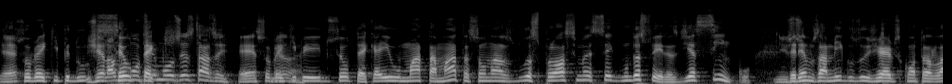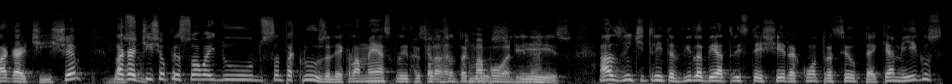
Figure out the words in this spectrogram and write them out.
É. sobre a equipe do Geraldo Ceutec. confirmou os resultados aí. É, sobre a equipe do seu Tec. Aí o mata-mata são nas duas próximas segundas-feiras, dia 5. Isso. Teremos amigos do Gerves contra Lagartixa. Lagartixa é o pessoal aí do, do Santa Cruz ali, aquela mescla aí do pessoal Aquela do Santa Cruz. Boa ali, né? Isso. Às 20h30, Vila Beatriz Teixeira contra Ceutec Amigos.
